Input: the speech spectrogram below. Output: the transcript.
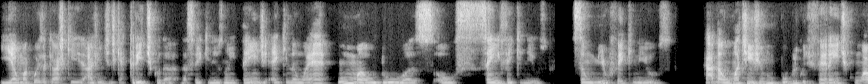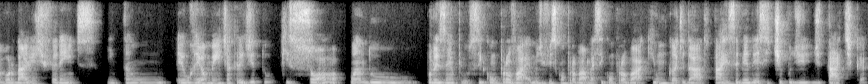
e é uma coisa que eu acho que a gente que é crítico da, das fake news não entende, é que não é uma ou duas ou cem fake news. São mil fake news, cada uma atingindo um público diferente, com abordagens diferentes, então, eu realmente acredito que só quando, por exemplo, se comprovar, é muito difícil comprovar, mas se comprovar que um candidato está recebendo esse tipo de, de tática,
